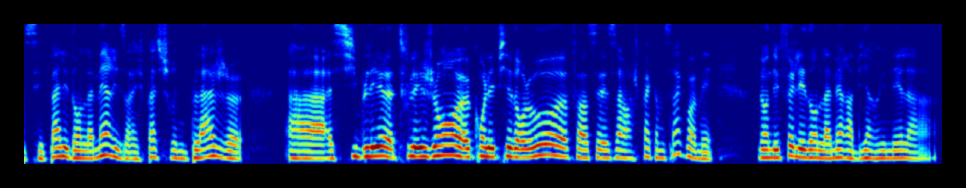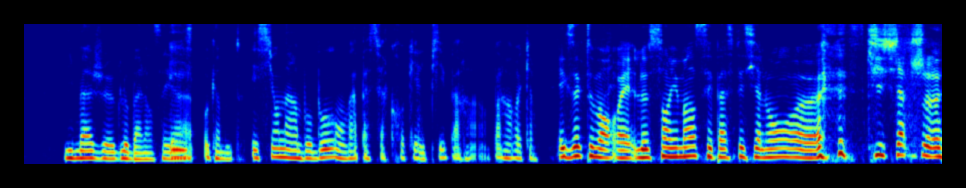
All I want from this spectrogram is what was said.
c'est pas les dents de la mer, ils n'arrivent pas sur une plage. euh, à cibler euh, tous les gens euh, qui ont les pieds dans l'eau. Enfin, ça marche pas comme ça, quoi. Mais, mais en effet, les dents de la mer a bien ruiné la l'image euh, globale, hein, ça y a Et- aucun doute. Et si on a un bobo, on va pas se faire croquer le pied par un, par un requin. Exactement, ouais. Le sang humain, c'est pas spécialement euh, ce qu'ils cherchent euh,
